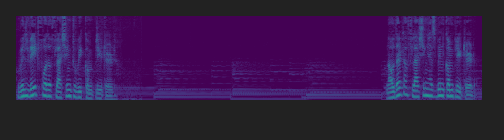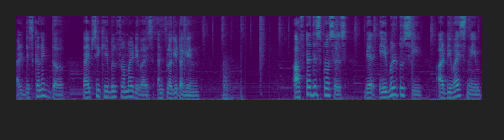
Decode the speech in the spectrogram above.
We'll wait for the flashing to be completed. Now that our flashing has been completed, I'll disconnect the Type-C cable from my device and plug it again. After this process, we are able to see our device name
